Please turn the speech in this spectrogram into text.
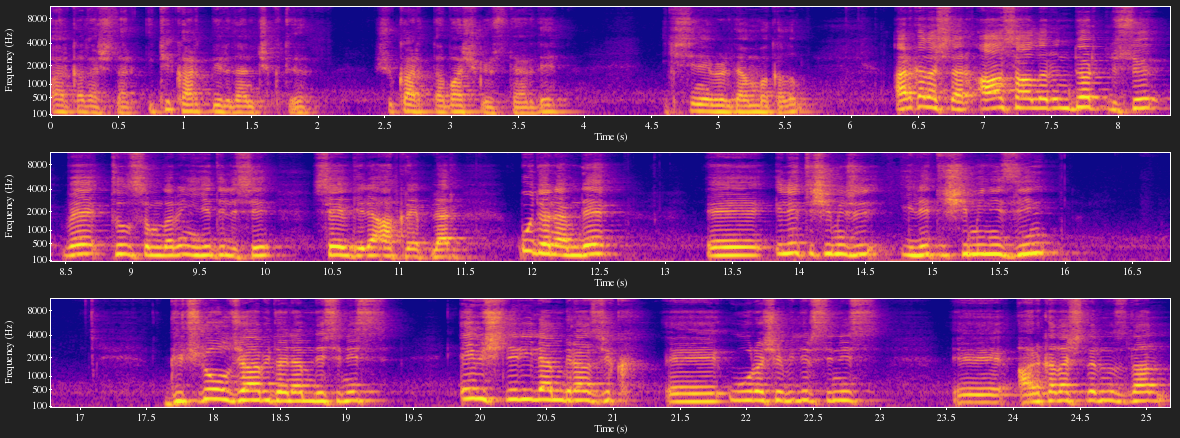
Arkadaşlar iki kart birden çıktı. Şu kart da baş gösterdi. İkisine birden bakalım. Arkadaşlar asaların dörtlüsü ve tılsımların yedilisi sevgili akrepler. Bu dönemde e, iletişiminizi, iletişiminizin güçlü olacağı bir dönemdesiniz. Ev işleriyle birazcık e, uğraşabilirsiniz. E, arkadaşlarınızdan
